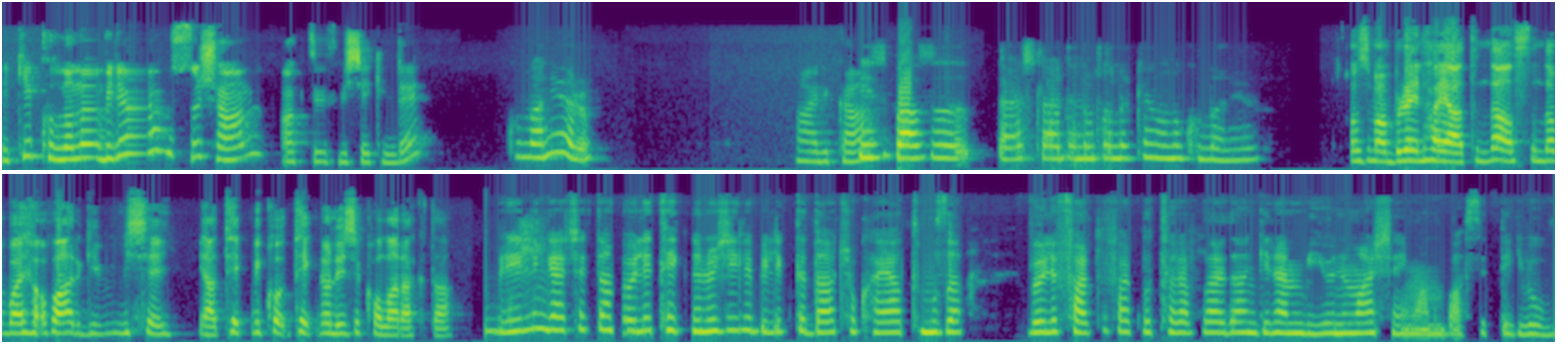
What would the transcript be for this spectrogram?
Peki kullanabiliyor musun şu an aktif bir şekilde? Kullanıyorum. Harika. Biz bazı derslerden not alırken onu kullanıyoruz. O zaman Braille hayatında aslında bayağı var gibi bir şey. Ya teknik teknolojik olarak da. Braille'in gerçekten böyle teknolojiyle birlikte daha çok hayatımıza böyle farklı farklı taraflardan giren bir yönü var Şeyma'nın bahsettiği gibi bu,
